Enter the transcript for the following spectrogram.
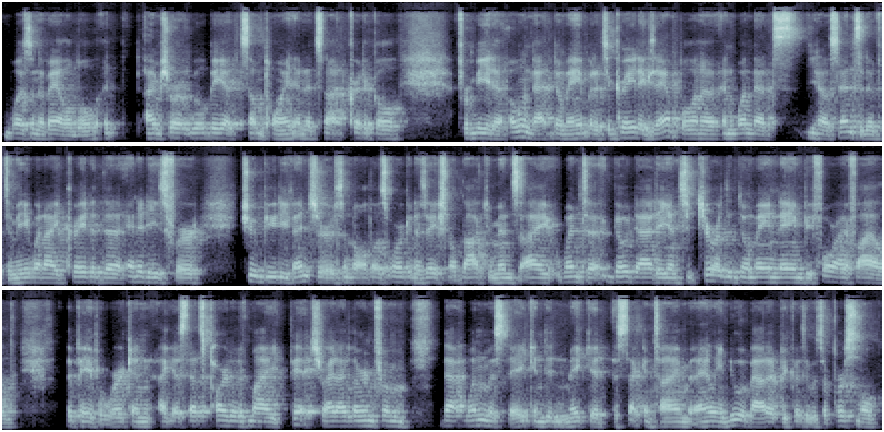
wasn't available. It, I'm sure it will be at some point, and it's not critical for me to own that domain, but it's a great example and, a, and one that's you know sensitive to me. When I created the entities for True Beauty Ventures and all those organizational documents, I went to GoDaddy and secured the domain name before I filed the paperwork. And I guess that's part of my pitch, right? I learned from that one mistake and didn't make it a second time. I only knew about it because it was a personal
